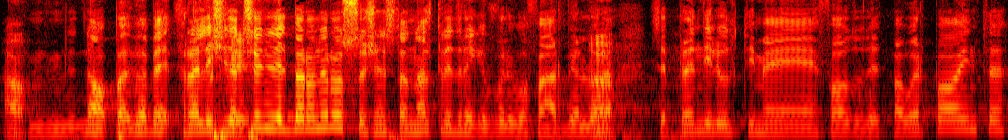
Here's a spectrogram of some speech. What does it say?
Ah. mm, no, poi, vabbè, fra le citazioni del Barone Rosso ce ne stanno altre tre che volevo farvi. Allora, Ah. se prendi le ultime foto del PowerPoint...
